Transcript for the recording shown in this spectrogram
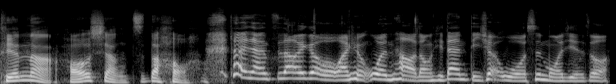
天哪，好想知道！他很想知道一个我完全问号的东西，但的确我是摩羯座，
